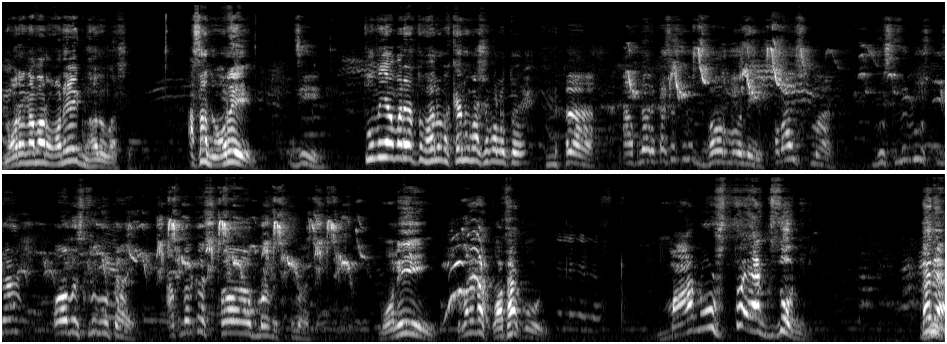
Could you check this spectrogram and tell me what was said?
নরেন আমার অনেক ভালোবাসে। আচ্ছা নরেন জি। তুমি আমার এত ভালো কেন বাসো বলো তো? না আপনার কাছে কোনো ধর্ম নেই সবাই সমান মুসলিম যা অমুসলিম তাই আপনার কাছে সব মানুষ সমান মনি তোমার একটা কথা কই মানুষ তো একজনই তাই না।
